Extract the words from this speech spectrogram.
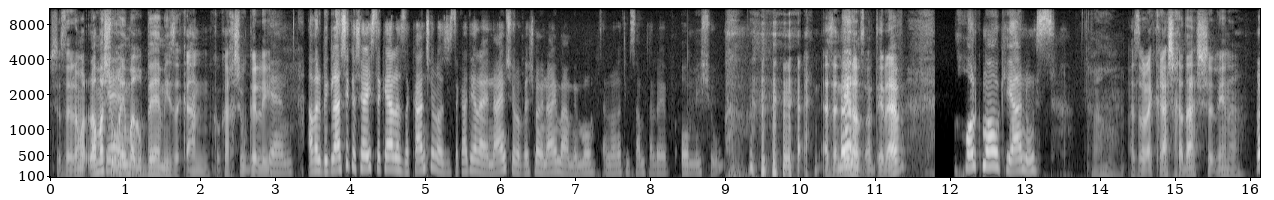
שזה לא, לא מה שרואים כן. הרבה מזקן, כל כך שהוא גלי. כן, אבל בגלל שקשה להסתכל על הזקן שלו, אז הסתכלתי על העיניים שלו, ויש לו עיניים מהממות. אני לא יודעת אם שמת לב, או מישהו. אז אני לא שמתי לב. כחול כמו אוקיינוס. אז אולי crush חדש של לינה.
